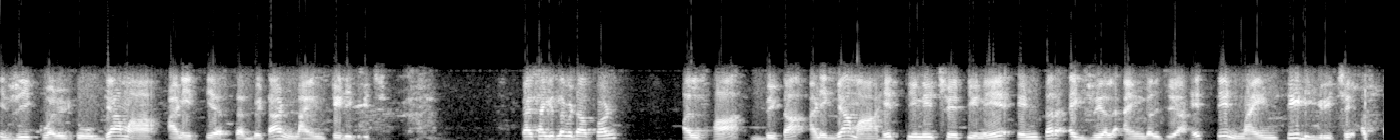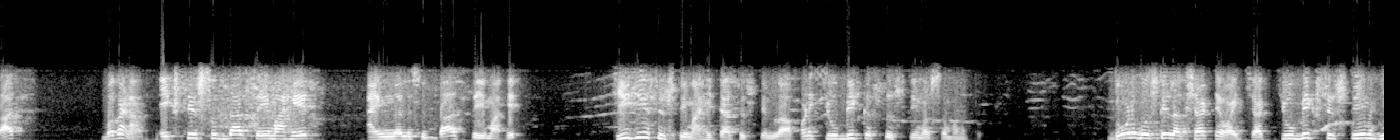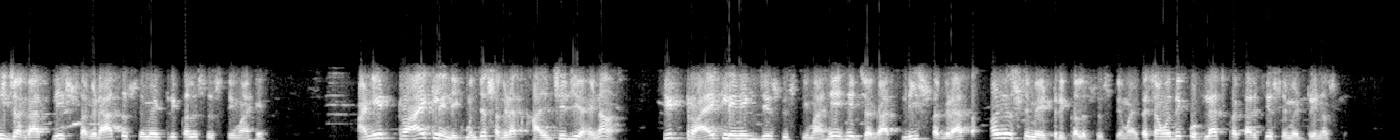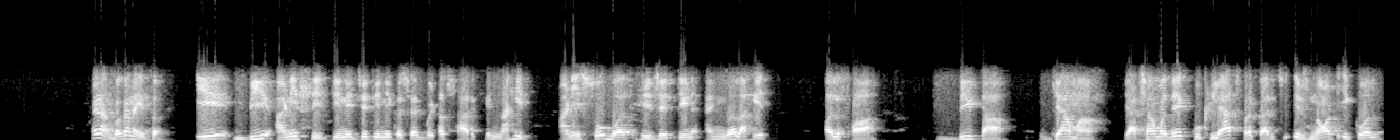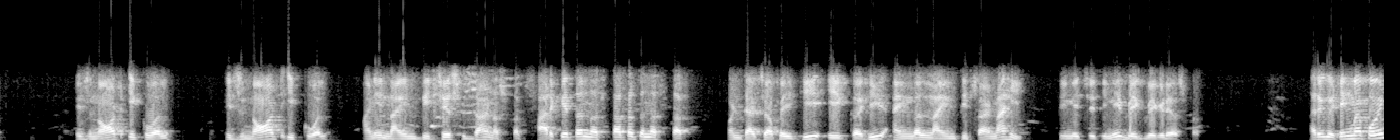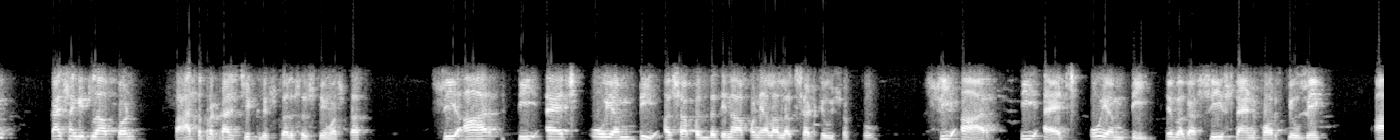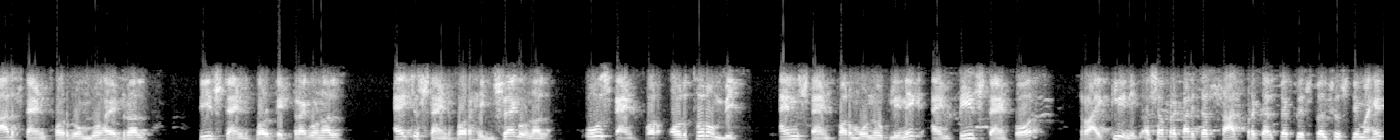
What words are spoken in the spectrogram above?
is equal to gamma आणि ते असतात बेटा नाईन्टी डिग्रीचे काय सांगितलं बेटा आपण? अल्फा बीटा आणि गॅमा हे तिन्हीचे तिने इंटर एक्झियल अँगल जे आहेत ते नाईन्टी डिग्रीचे असतात. बघा ना एक्सिस सुद्धा सेम आहेत अँगल सुद्धा सेम आहेत. ही जी सिस्टीम आहे त्या सिस्टीमला आपण क्युबिक सिस्टीम असं म्हणतो. दोन गोष्टी लक्षात ठेवायच्या. क्युबिक सिस्टीम ही जगातली सगळ्यात सिमेट्रिकल सिस्टीम आहे. आणि ट्राय क्लिनिक म्हणजे सगळ्यात खालची जी आहे ना ही ट्रायक्लिनिक जी सिस्टीम आहे हे जगातली सगळ्यात अनसिमेट्रिकल सिस्टीम आहे. त्याच्यामध्ये कुठल्याच प्रकारची सिमेट्री नसते. है ना? बघा ना इथं. ए बी आणि सी तिन्हीचे तिन्ही कसे आहेत बेटा? सारखे नाहीत. आणि सोबत हे जे तीन अँगल आहेत अल्फा बीटा गॅमा याच्यामध्ये कुठल्याच प्रकारची is not equal is not equal is not equal आणि नाईन्टीचे सुद्धा नसतात. सारखे तर नसतातच नसतात पण त्याच्यापैकी एकही अँगल नाईन्टीचा नाही. तिन्हीचे तिन्ही वेगवेगळे असतात. अरे वेटिंग माय पॉईंट काय सांगितलं आपण? सात प्रकारची क्रिस्टल सिस्टीम असतात. C R T H O M T अशा पद्धतीने आपण याला लक्षात ठेवू शकतो. C R T H O M T हे बघा C stand for cubic R stand for rhombohedral P stand for tetragonal H stand for hexagonal O stand for orthorhombic M stand for monoclinic and T stand for triclinic अशा प्रकारच्या सात प्रकारच्या crystal system आहेत.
